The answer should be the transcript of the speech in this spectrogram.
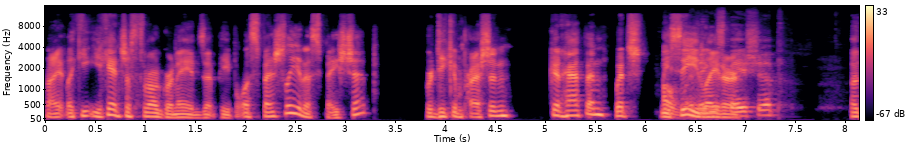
right like you, you can't just throw grenades at people especially in a spaceship where decompression could happen which we A see later Spaceship Uh,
